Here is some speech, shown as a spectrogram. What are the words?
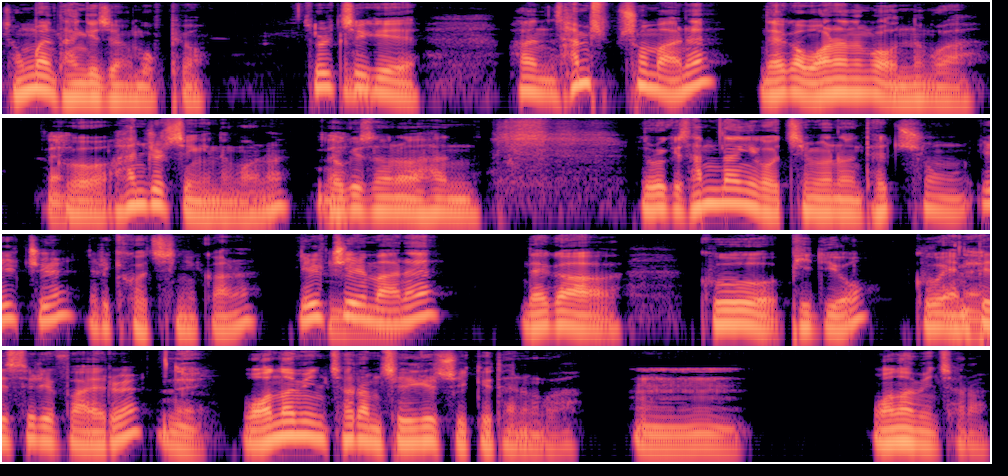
정말 단기적인 목표. 솔직히 한 30초 만에 내가 원하는 걸 얻는 거야. 네. 그한 줄씩 있는 거는 네. 여기서는 한 이렇게 3단계 거치면은 대충 일주일 이렇게 거치니까는 일주일 음. 만에 내가 그 비디오, 그 MP3 파일을 네. 원어민처럼 즐길 수 있게 되는 거야. 음. 원어민처럼.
